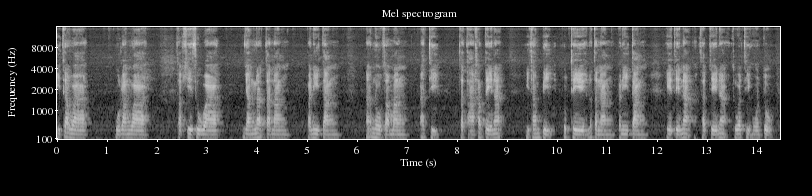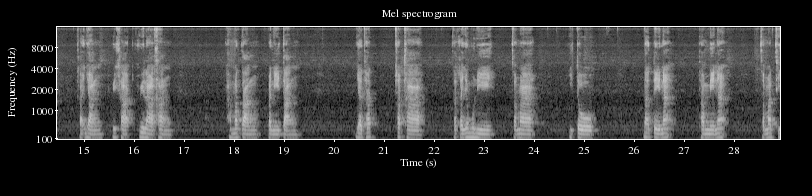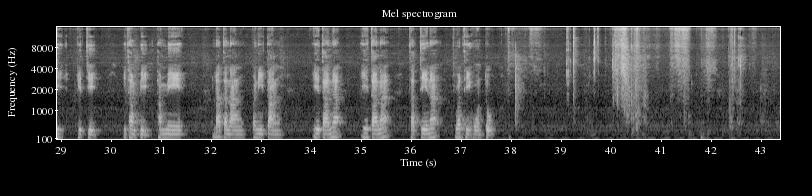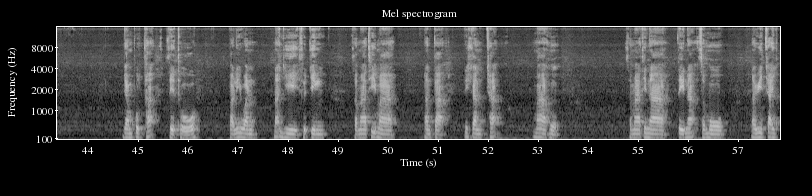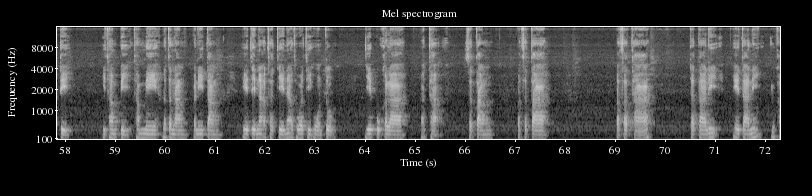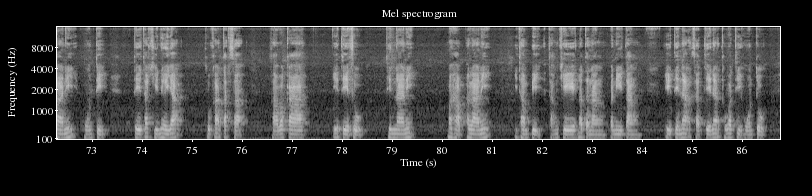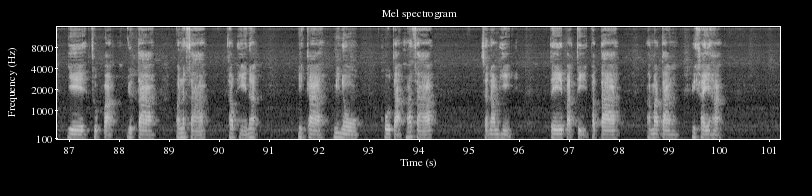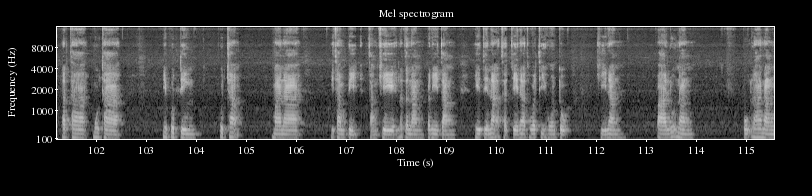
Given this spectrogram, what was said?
อิทวาหูรังวา สักเคสุวา ยังนตนังปณีตังนโนสมังอติตถาคเตนะ อิทัมปิ พุทเทรัตนังปณีตัง เอเตนะ สัจเจนะ ทุวัติโหนตุ ขยัง วิคะวิลาคังอมตังปณีตังยทัต ชัคคาสกยมุนีสมาหิโตนาเตนะธรรมเมนะสมัติกิจจิ อิทัมปิธรรมเมรัตนังปณีตัง เอตานะเอตานะสัจเจนะวัติโหนตุ ยมพุทธเศโถ ปริวันนยีสุจริง สมาธิมา นันตะนิกันชะมาหุ สมาธินาเตนะสโมนวิชัยติอิทัมปิธรรมเมรัตนังปณีตัง เอเตนะสัจเจนะทวติโหนตุ เยปุคลา อัฏฐสตัง ปัสตา ปัสสัทธาจัตตาริเอตานิ ยุคานิโหนติ เตทัคขีเนยะ สุขตัสสะ สาวกา เอเตสุ ทินนานิ มหัพลานิ อิทัมปิ สังเครัตนัง ปณีตัง เอเตนะ สัจเจนะ ทุวัติโหนตุ เย สุปะ ยุตตาวนัสสา ทัพเหนะ นิกา มิโน โคตะมัสสา สนัมหิ เตปฏิปตา อมาตัง วิไคหะ รัตธามุทา นิพุติง พุทธมานา อิทัมปิ สังเครัตนัง ปณีตัง เอเตนะสัจเจนะทวัติโหนตุ ขีนัง ปาลุนัง ปุลานัง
